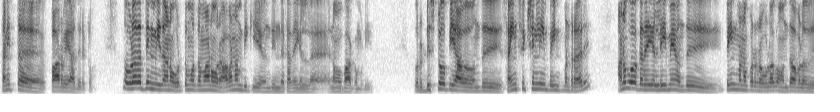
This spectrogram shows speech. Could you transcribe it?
தனித்த பார்வையாக அது இருக்கலாம். இந்த உலகத்தின் மீதான ஒட்டுமொத்தமான ஒரு அவநம்பிக்கையை வந்து இந்த கதைகளில் நம்ம பார்க்க முடியுது. ஒரு டிஸ்டோபியாவை வந்து சயின்ஸ் ஃபிக்ஷன்லேயும் பெயிண்ட் பண்ணுறாரு அனுபவ கதைகள்லையுமே வந்து பெயிண்ட் பண்ணப்படுற உலகம் வந்து அவ்வளவு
